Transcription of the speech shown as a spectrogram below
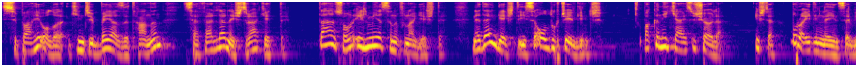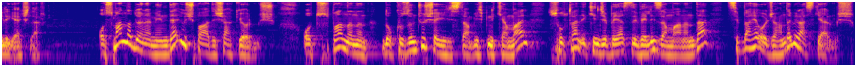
sipahi olarak 2. Beyazıt Han'ın seferlerine iştirak etti. Daha sonra ilmiye sınıfına geçti. Neden geçti ise oldukça ilginç. Bakın hikayesi şöyle. İşte burayı dinleyin sevgili gençler. Osmanlı döneminde üç padişah görmüş. Osmanlı'nın 9. Şeyhülislam İbn Kemal Sultan II. Beyazlı Veli zamanında Sipahi Ocağı'nda bir askermiş.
